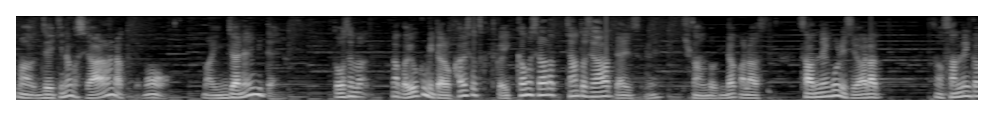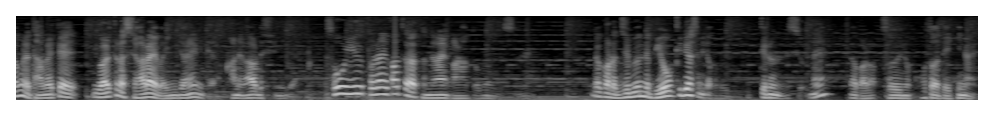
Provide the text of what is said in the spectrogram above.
まあ、税金なんか支払わなくても、まあいいんじゃねみたいな。どうせま、なんかよく見たら会社作ってから一回も支払って、ちゃんと支払ってないんですよね。期間通り。だから、3年後に支払って、3年間ぐらい貯めて、言われたら支払えばいいんじゃねみたいな。金があるし、みたいな。そういう捉え方だったんじゃないかなと思うんですよね。だから自分で病気ですみたいなこと言ってるんですよね。だからそういうことはできない。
